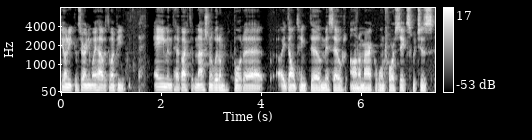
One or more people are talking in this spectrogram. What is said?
the only concern you might have is they might be aiming to head back to the national with him, but uh, I don't think they'll miss out on a mark of one four six, which is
